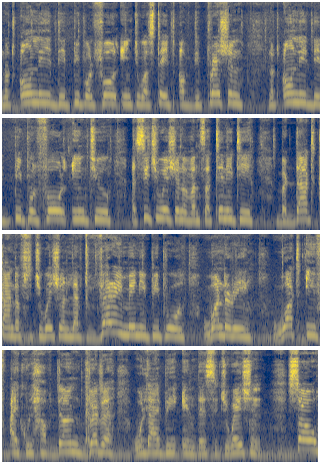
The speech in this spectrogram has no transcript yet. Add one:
not only did people fall into a state of depression, not only did people fall into a situation of uncertainty, but that kind of situation left very many people wondering, what if I could have done better? Would I be in this situation? So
